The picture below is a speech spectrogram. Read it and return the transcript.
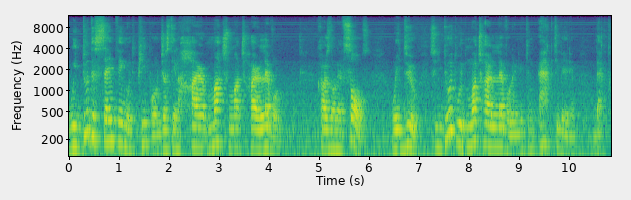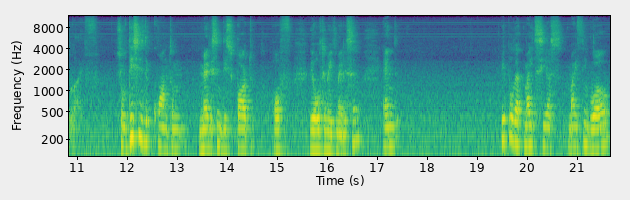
We do the same thing with people, just in a higher, much, much higher level. Cars don't have souls. We do. So you do it with much higher level, and you can activate them back to life. So this is the quantum medicine, this part of the ultimate medicine, and people that might see us might think, well,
